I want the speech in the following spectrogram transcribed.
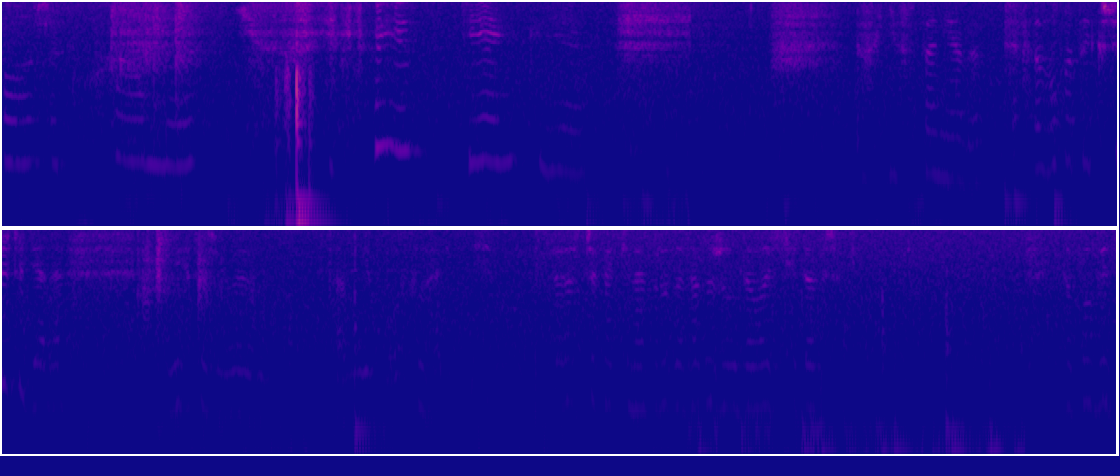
Boże, kochany. Jezus, jak to jest pięknie. Pachnie wspaniale. Mam ochotę krzyczeć, ale nie chcę, żeby tam nie było słychać coś. Teraz czekać Ci nagrodę za to, że udało Ci się dotrzeć. To powiedz,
